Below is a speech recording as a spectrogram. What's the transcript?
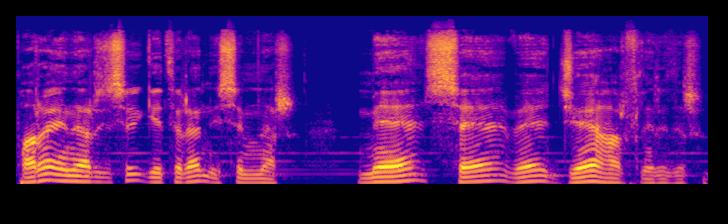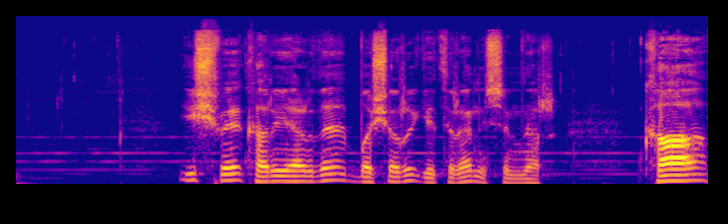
Para enerjisi getiren isimler M, S ve C harfleridir. İş ve kariyerde başarı getiren isimler K,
